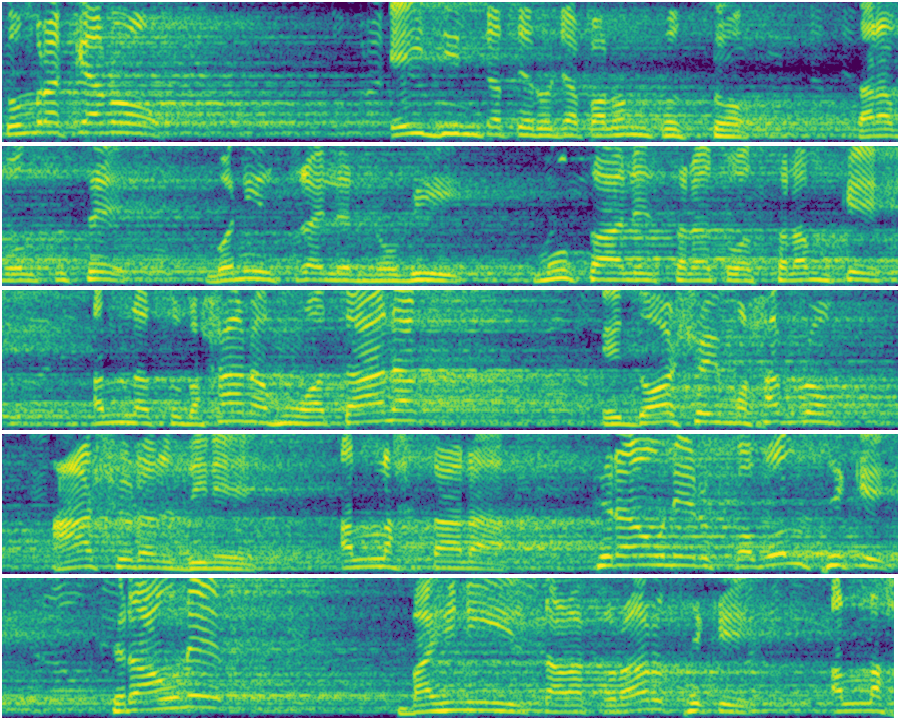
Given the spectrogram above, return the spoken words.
তোমরা কেন এই দিনটাতে রোজা পালন করছ? তারা বলতেছে বনি ইসরায়েলের নবী মুসা আলি সালাতামকে আল্লাহ সুবাহানাহু তাআলা এই দশই মহারম আশুরার দিনে আল্লাহ তাআলা ফেরাউনের কবল থেকে, ফেরাউনের বাহিনীর তাড়া করার থেকে আল্লাহ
